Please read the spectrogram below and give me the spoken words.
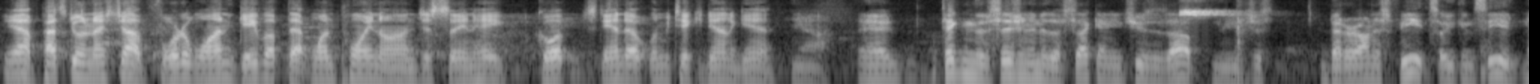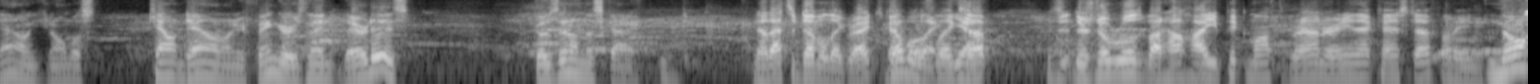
Yeah, Pat's doing a nice job. Four to one. Gave up that one point on just saying, "Hey, go up, stand up, let me take you down again. Yeah. And taking the decision into the second, he chooses up, and he's just better on his feet. So you can see it now. You can almost count down on your fingers, and then there it is. Goes in on this guy. Now that's a double leg, right? Double leg, legs yeah. up. It, there's no rules about how high you pick them off the ground or any of that kind of stuff. I mean, No,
